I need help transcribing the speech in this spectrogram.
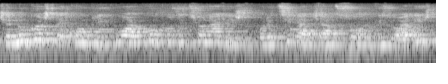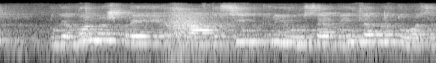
që nuk është e komplikuar kompozicionalisht, por e cila qartësohet vizualisht, duke vënë në shprehje edhe aftësitë krijuese dhe interpretuese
